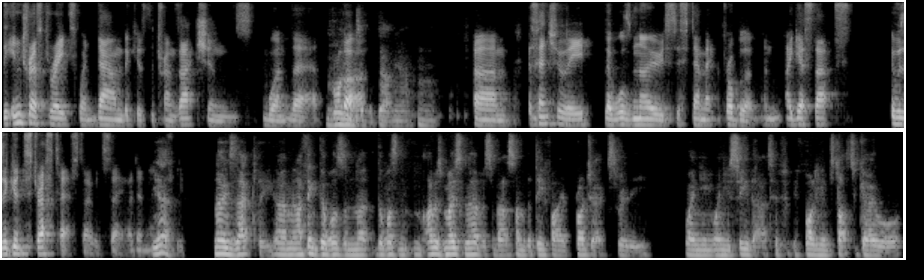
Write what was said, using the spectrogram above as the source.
the interest rates went down because the transactions weren't there. Volumes went down, yeah. Mm. Um, essentially, there was no systemic problem, and I guess that's it was a good stress test. I would say. I don't know. Yeah. You... No, exactly. I mean, I think there wasn't there wasn't. I was most nervous about some of the DeFi projects really when you when you see that if, if volume starts to go or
